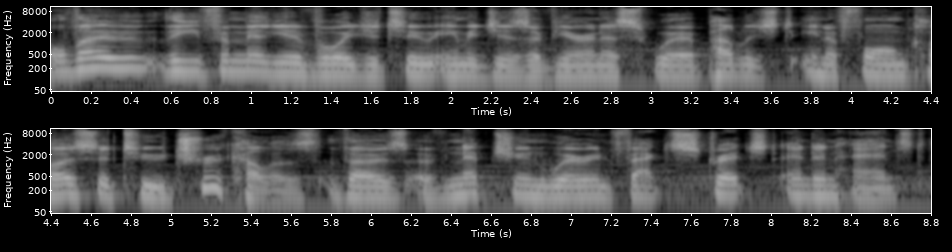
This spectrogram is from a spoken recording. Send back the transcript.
Although the familiar Voyager 2 images of Uranus were published in a form closer to true colours, those of Neptune were in fact stretched and enhanced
